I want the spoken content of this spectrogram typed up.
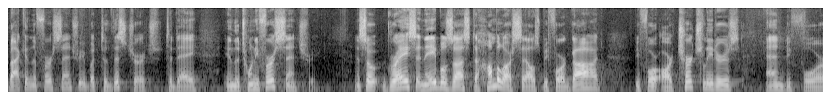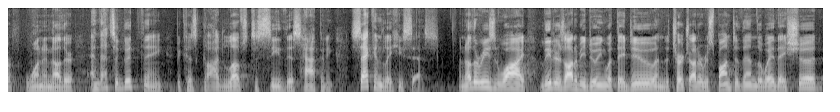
back in the first century, but to this church today in the 21st century. And so grace enables us to humble ourselves before God, before our church leaders, and before one another. And that's a good thing because God loves to see this happening. Secondly, he says, another reason why leaders ought to be doing what they do and the church ought to respond to them the way they should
